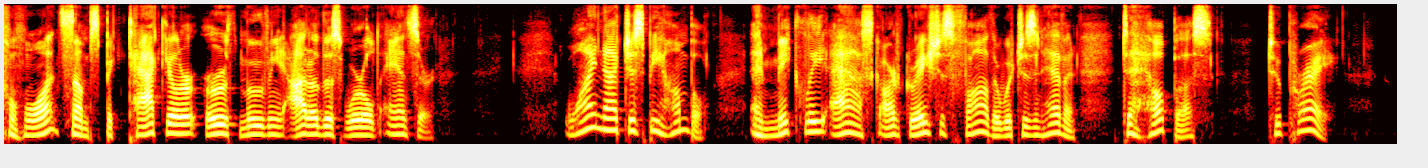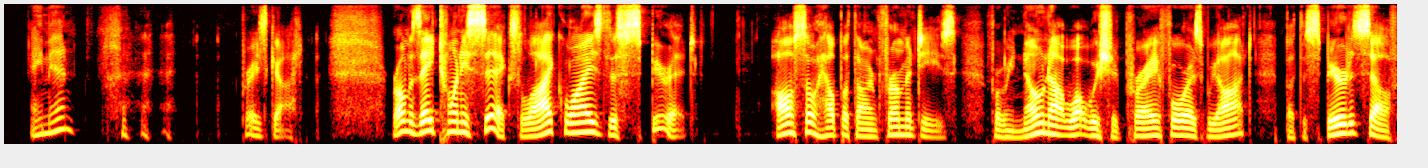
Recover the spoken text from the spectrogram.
want some spectacular, earth moving, out of this world answer. Why not just be humble and meekly ask our gracious Father which is in heaven to help us to pray? Amen. Praise God. Romans 8:26 Likewise the Spirit also helpeth our infirmities, for we know not what we should pray for as we ought, but the Spirit itself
